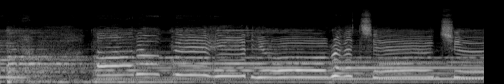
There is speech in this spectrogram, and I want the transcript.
I don't need your attention.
